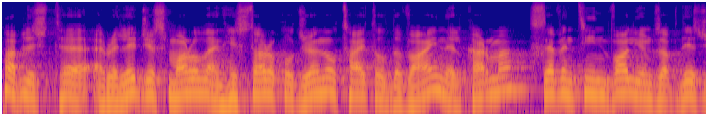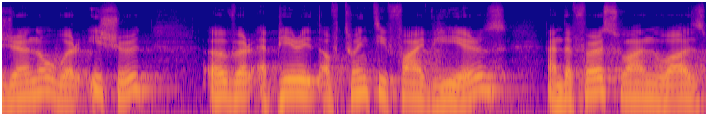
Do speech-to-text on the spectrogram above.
published uh, a religious, moral, and historical journal titled Divine El Karma. 17 volumes of this journal were issued over a period of 25 years and the first one was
